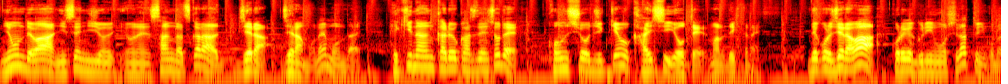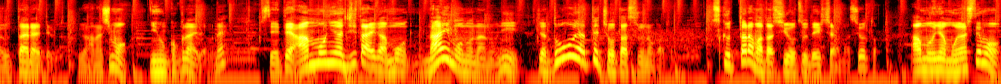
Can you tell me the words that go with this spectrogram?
日本では2024年3月からジェラジェラもね問題。碧南火力発電所で混焼実験を開始予定。まだできてない。でこれジェラはこれがグリーンウォッシュだというふうにこの訴えられているという話も日本国内でもねしていてアンモニア自体がもうないものなのにじゃあどうやって調達するのかと。作ったらまた CO2 できちゃいますよと。アンモニア燃やしても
